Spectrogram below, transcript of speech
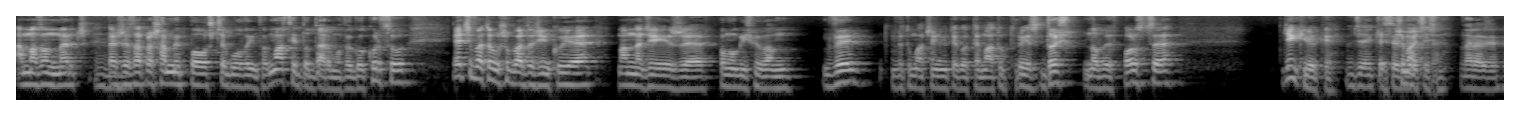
Amazon Merch. Mhm. Także zapraszamy po szczegółowe informacje do darmowego kursu. Ja Ci Mateuszu bardzo dziękuję. Mam nadzieję, że pomogliśmy Wam w wytłumaczeniu tego tematu, który jest dość nowy w Polsce. Dzięki wielkie. Dzięki Trzymajcie się. Na razie.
